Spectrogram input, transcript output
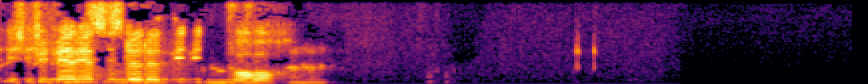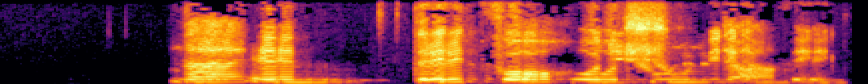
Ich bin jetzt in der dritten Woche. Nein, in der dritten Woche, wo die Schule wieder anfängt.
